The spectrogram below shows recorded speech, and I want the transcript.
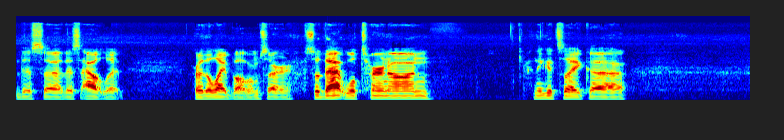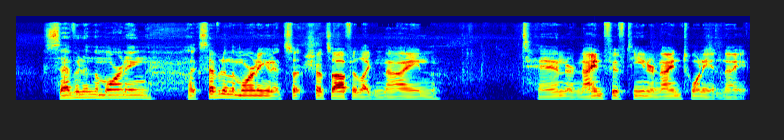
this uh, this outlet, or the light bulb, I'm sorry. So that will turn on, I think it's like uh, 7 in the morning, like 7 in the morning and it shuts off at like 9, 10 or 9.15 or 9.20 at night.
